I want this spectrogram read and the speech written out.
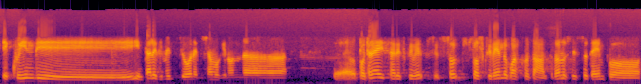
e quindi in tale dimensione diciamo che non eh, potrei stare scrivendo, sto, sto scrivendo qualcos'altro, però allo stesso tempo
